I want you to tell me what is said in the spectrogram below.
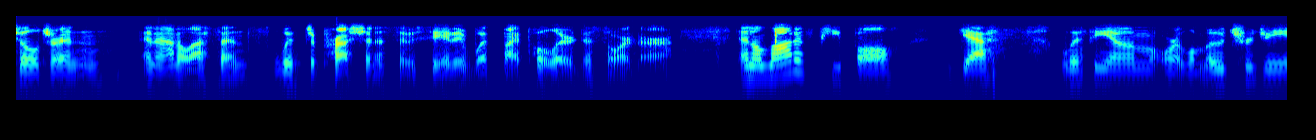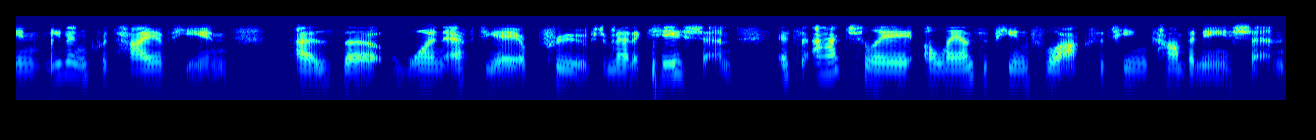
children and adolescents with depression associated with bipolar disorder. And a lot of people guess lithium or lamotrigine, even quetiapine as the one FDA approved medication. It's actually a olanzapine fluoxetine combination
